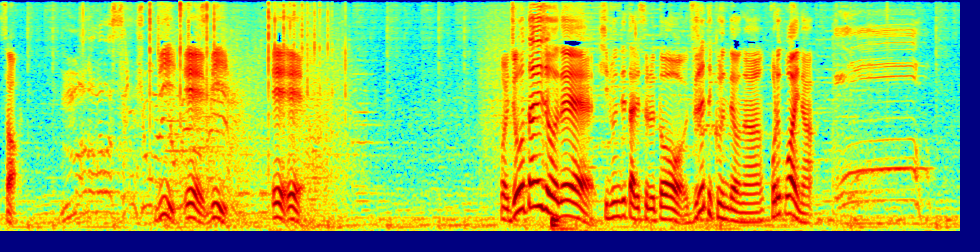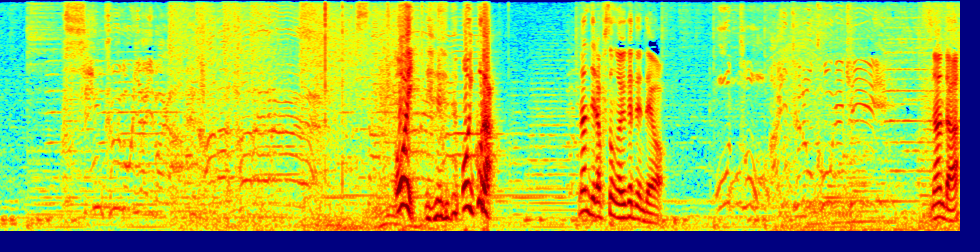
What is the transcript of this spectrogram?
さあ。B、A、B、A、A。これ状態以上でひるんでたりするとずれてくるんだよな。これ怖いな。おい おいこらなんでラプソンが受けてんだよなんだ？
